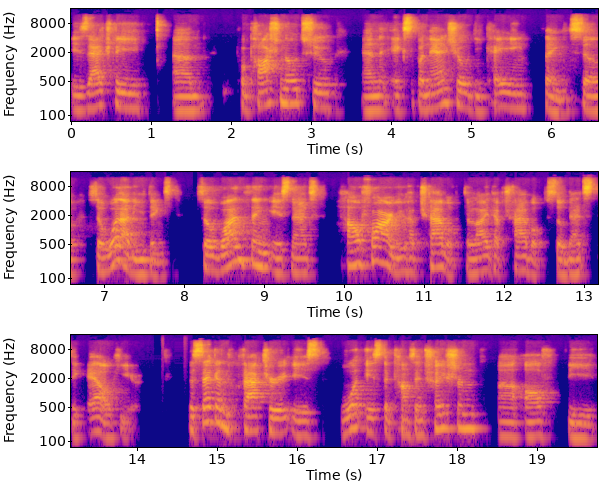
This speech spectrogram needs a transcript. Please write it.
is actually um, proportional to an exponential decaying thing. So, so what are these things? So one thing is that how far you have traveled, the light have traveled. So that's the L here. The second factor is what is the concentration uh, of the,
